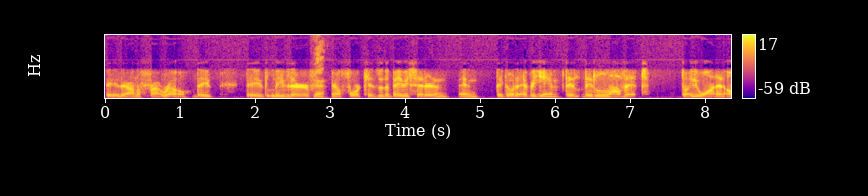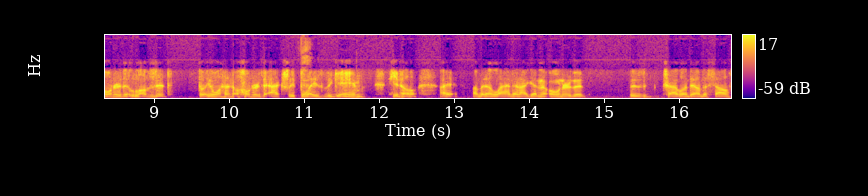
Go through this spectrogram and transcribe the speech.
they they're on the front row. They they leave their yeah. you know four kids with a babysitter and and they go to every game. They they love it. Don't you want an owner that loves it? Don't you want an owner that actually plays yeah. the game? You know, I I'm in Atlanta and I got an owner that is traveling down to South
